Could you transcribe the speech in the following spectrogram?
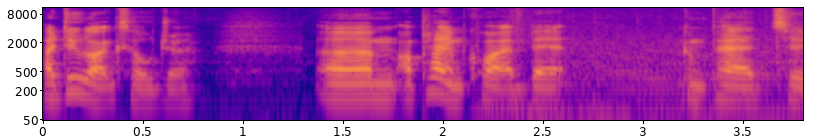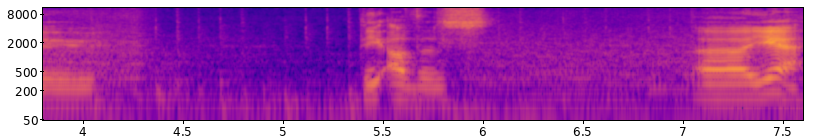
I do like Soldier. Um, I play him quite a bit compared to the others. Uh, yeah,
